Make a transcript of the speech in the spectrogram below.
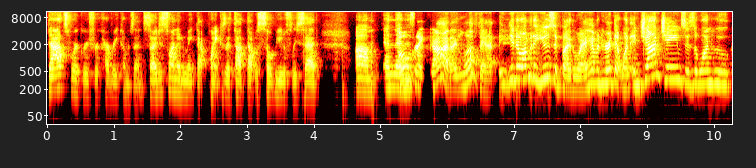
That's where grief recovery comes in. So I just wanted to make that point because I thought that was so beautifully said. Um, and then, oh my God, I love that. You know, I'm going to use it by the way. I haven't heard that one. And John James is the one who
